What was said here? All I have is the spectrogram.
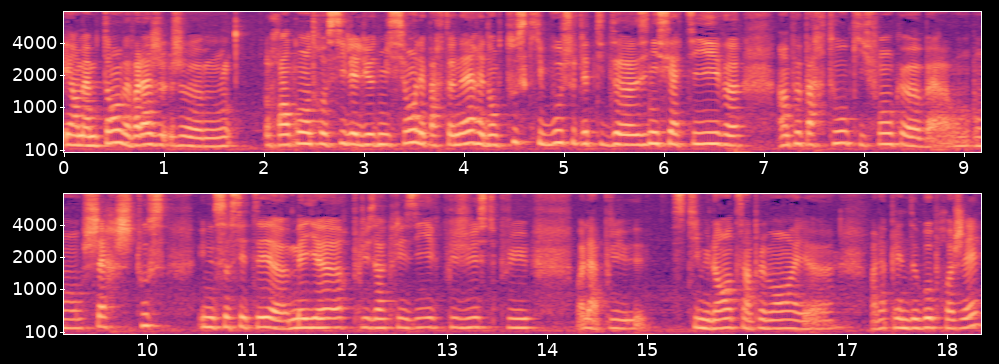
Et en même temps, ben, voilà, je, rencontre aussi les lieux de mission, les partenaires, et donc tout ce qui bouge, toutes les petites euh, initiatives euh, un peu partout qui font que bah, on, cherche tous une société euh, meilleure, plus inclusive, plus juste, plus voilà, plus stimulante simplement et voilà pleine de beaux projets.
